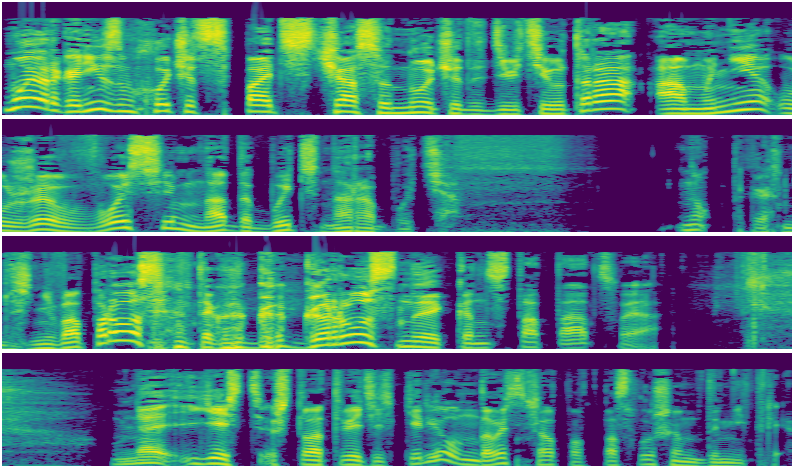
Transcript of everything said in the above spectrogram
Мой организм хочет спать с часа ночи до 9 утра, а мне уже в 8 надо быть на работе. Ну, такая даже не вопрос, такая грустная констатация – у меня есть что ответить Кириллу, но давайте сначала послушаем Дмитрия.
